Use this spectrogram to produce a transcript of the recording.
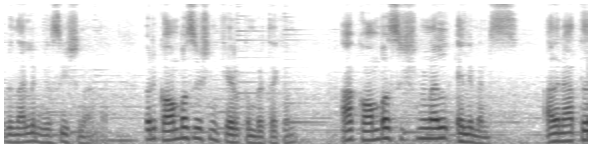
ഒരു നല്ല മ്യൂസീഷ്യനാണ് ഒരു കോമ്പോസിഷൻ കേൾക്കുമ്പോഴത്തേക്കും ആ കോമ്പോസിഷണൽ എലിമെന്റ്സ് അതിനകത്ത്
